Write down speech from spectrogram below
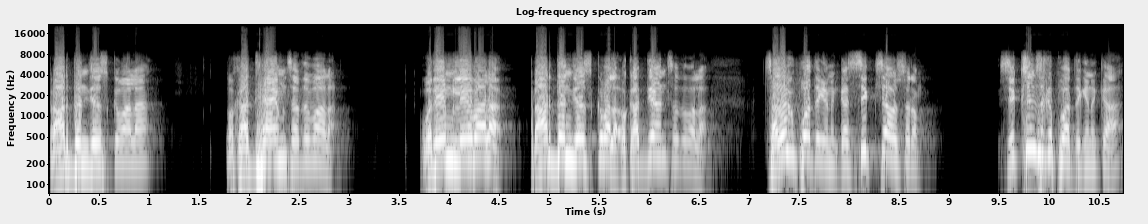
ప్రార్థన చేసుకోవాలా? ఒక అధ్యాయం చదవాలా? ఉదయం లేవాలా? ప్రార్థన చేసుకోవాలా? ఒక అధ్యాయం చదవాలా? చదవకపోతే కనుక శిక్ష అవసరం. శిక్షించకపోతే కనుక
